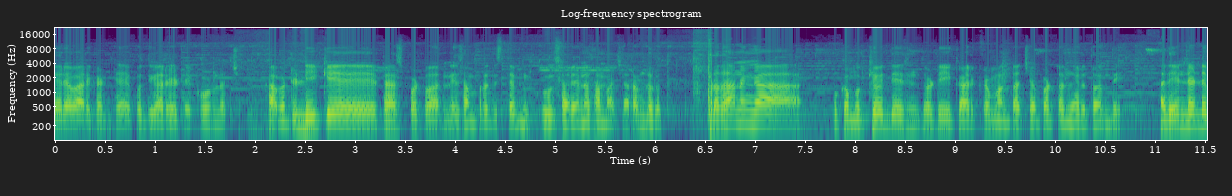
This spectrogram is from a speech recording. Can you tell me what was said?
వేరే వారి కంటే కొద్దిగా రేట్ ఎక్కువ ఉండొచ్చు. కాబట్టి డీకే ట్రాన్స్పోర్ట్ వారిని సంప్రదిస్తే మీకు సరైన సమాచారం దొరుకుతుంది. ప్రధానంగా ఒక ముఖ్య ఉద్దేశంతో ఈ కార్యక్రమం అంతా చేపట్టడం జరుగుతుంది. అదేంటంటే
